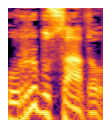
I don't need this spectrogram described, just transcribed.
o reboçado.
